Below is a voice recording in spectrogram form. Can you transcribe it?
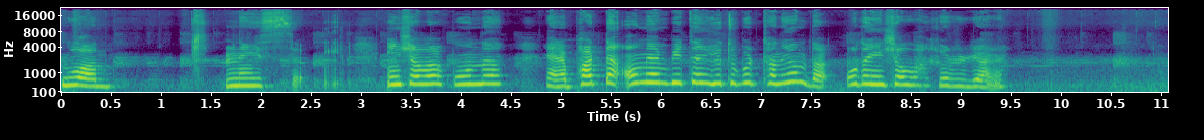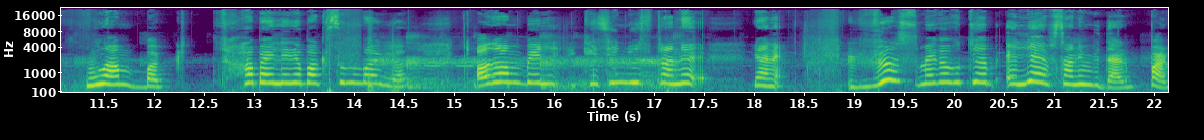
Ulan neyse. İnşallah bunda yani partner olmayan bir tane YouTuber tanıyorum da o da inşallah görür yani. Ulan bak haberlere baksın var ya. Adam belli, kesin 100 tane yani 100 mega kutuya 50 efsane gider. Bak.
